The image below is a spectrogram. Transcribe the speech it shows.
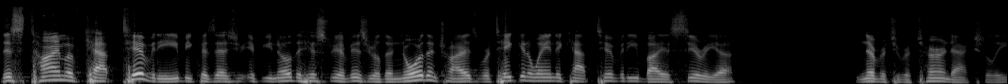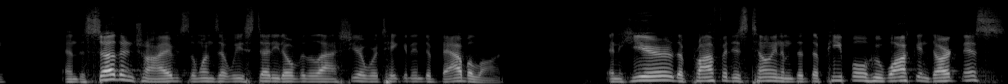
this time of captivity, because as you, if you know the history of Israel, the northern tribes were taken away into captivity by Assyria, never to return, actually. And the southern tribes, the ones that we studied over the last year, were taken into Babylon. And here the prophet is telling him that the people who walk in darkness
